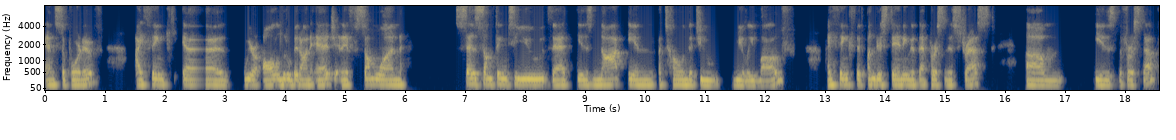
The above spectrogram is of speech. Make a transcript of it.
and supportive. I think uh, we are all a little bit on edge, and if someone says something to you that is not in a tone that you really love, I think that understanding that that person is stressed um, is the first step,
